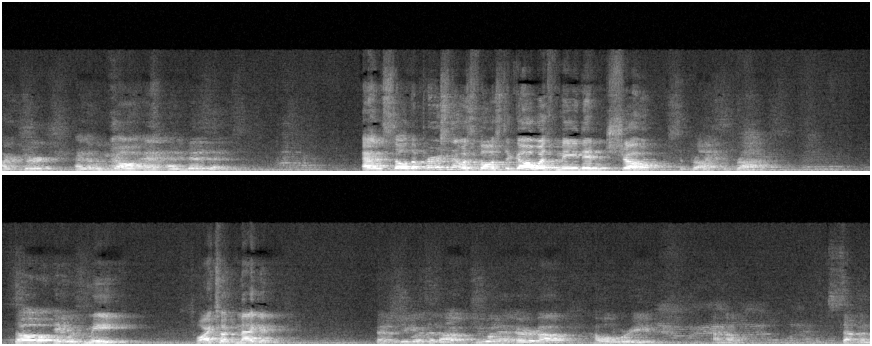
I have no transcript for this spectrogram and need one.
our church, and that we could go and, and visit. And so the person that was supposed to go with me didn't show. Surprise, surprise. So it was me. So I took Megan. Because she was about two and a, or about, how old were you? I don't know, seven,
